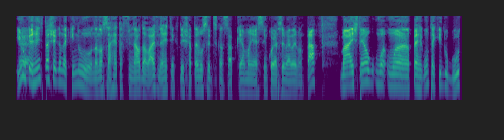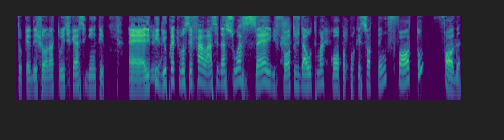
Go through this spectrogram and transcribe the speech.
E é. o que a gente está chegando aqui no, na nossa reta final da live, né? A gente tem que deixar até você descansar, porque amanhã às 5 horas você vai levantar. Mas tem uma, uma pergunta aqui do Guto, que ele deixou lá na Twitch, que é a seguinte: é, ele Diga. pediu para que você falasse da sua série de fotos da última Copa, porque só tem foto foda.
